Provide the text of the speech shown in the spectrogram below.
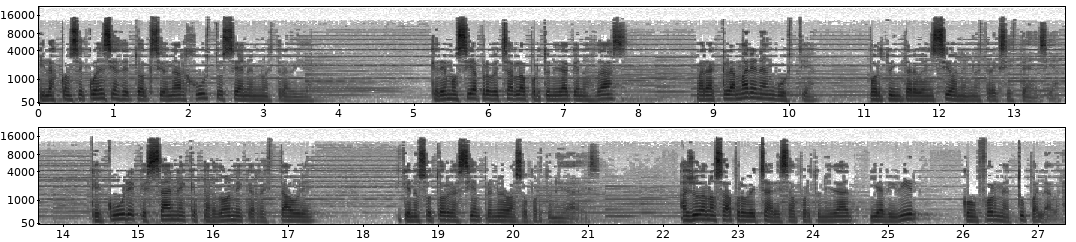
y las consecuencias de tu accionar justo sean en nuestra vida. Queremos sí aprovechar la oportunidad que nos das para clamar en angustia por tu intervención en nuestra existencia, que cure, que sane, que perdone, que restaure y que nos otorga siempre nuevas oportunidades. Ayúdanos a aprovechar esa oportunidad y a vivir conforme a tu palabra.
